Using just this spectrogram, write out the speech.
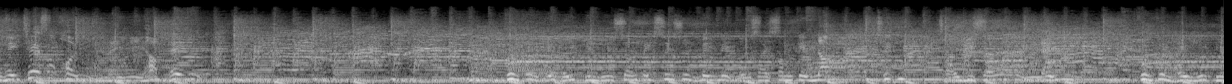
汽车失去离合器。欢欢喜喜见面相比，酸酸味味冇晒心机，那次才遇上你。欢欢喜喜见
